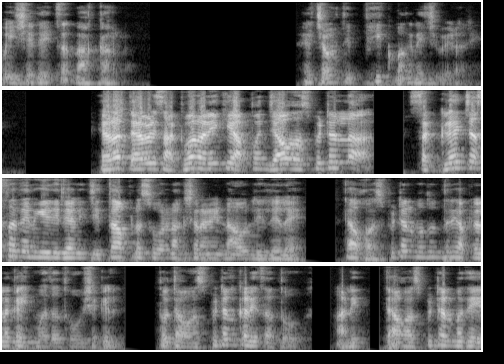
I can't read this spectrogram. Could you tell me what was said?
पैसे द्यायचं नाकारलं ह्याच्यावरती भीक मागण्याची वेळ आली. याला त्यावेळेस आठवण आली की आपण ज्या हॉस्पिटलला सगळ्यात जास्त देणगी दिली आणि जिथं आपलं सुवर्ण अक्षराने नाव लिहिलेलं आहे त्या हॉस्पिटलमधून तरी आपल्याला काही मदत होऊ शकेल. तो त्या हॉस्पिटलकडे जातो आणि त्या हॉस्पिटलमध्ये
